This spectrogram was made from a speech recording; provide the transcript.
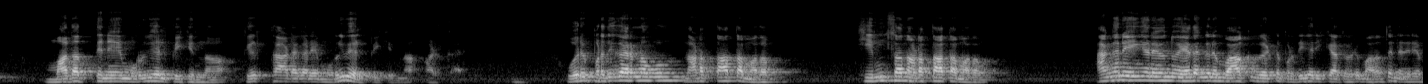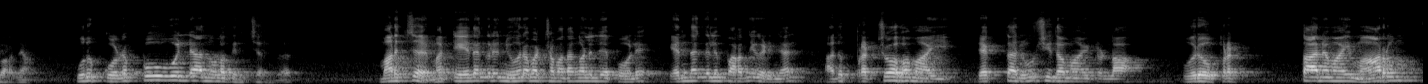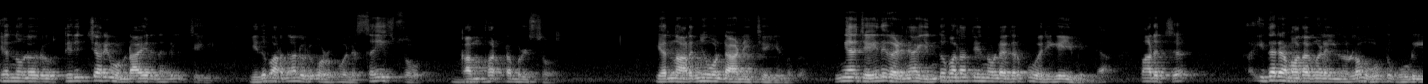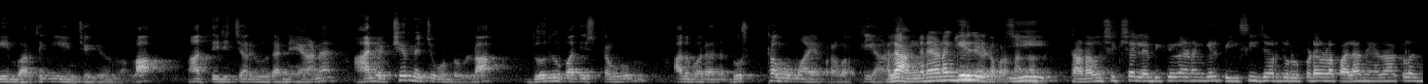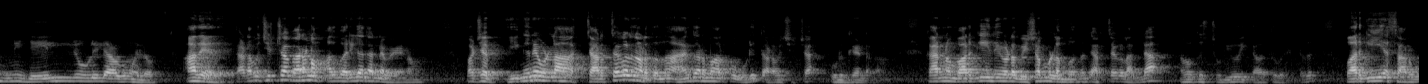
മതത്തിനെ മുറിവേൽപ്പിക്കുന്ന തീർത്ഥാടകരെ മുറിവേൽപ്പിക്കുന്ന ആൾക്കാർ. ഒരു പ്രതികരണവും നടത്താത്ത മതം ഹിംസ നടത്താത്ത മതം അങ്ങനെ ഇങ്ങനെയൊന്നും ഏതെങ്കിലും വാക്ക് കേട്ട് പ്രതികരിക്കാത്ത ഒരു മതത്തിനെതിരെ പറഞ്ഞാൽ ഒരു കുഴപ്പവുമില്ല എന്നുള്ള തിരിച്ചറിവ്. മറിച്ച് മറ്റേതെങ്കിലും ന്യൂനപക്ഷ മതങ്ങളിലെ പോലെ എന്തെങ്കിലും പറഞ്ഞു കഴിഞ്ഞാൽ അത് പ്രക്ഷോഭമായി രക്തരൂഷിതമായിട്ടുള്ള ഒരു പ്രസ്ഥാനമായി മാറും എന്നുള്ളൊരു തിരിച്ചറിവ് ഉണ്ടായിരുന്നെങ്കിൽ ഇത് ചെയ്യില്ല. ഇത് പറഞ്ഞാൽ ഒരു കുഴപ്പമില്ല. സേഫ് സോൺ കംഫർട്ടബിൾ സോൺ എന്നറിഞ്ഞുകൊണ്ടാണ് ഈ ചെയ്യുന്നത്. ഇങ്ങനെ ചെയ്തു കഴിഞ്ഞാൽ ഹിന്ദു മതത്തിൽ നിന്നുള്ള എതിർപ്പ് വരികയുമില്ല. മറിച്ച് ഇതര മതങ്ങളിൽ നിന്നുള്ള വോട്ട് കൂടുകയും വർദ്ധിക്കുകയും ചെയ്യുമെന്നുള്ള ആ തിരിച്ചറിവ് തന്നെയാണ് ആ ലക്ഷ്യം വെച്ചുകൊണ്ടുള്ള ദുരുപതിഷ്ടവും അതുപോലെ തന്നെ ദുഷ്ടവുമായ പ്രവൃത്തിയാണ് അല്ല അങ്ങനെയാണെങ്കിൽ ഈ. തടവ് ശിക്ഷ ലഭിക്കുകയാണെങ്കിൽ പി സി ജോർജ് ഉൾപ്പെടെയുള്ള പല നേതാക്കളും ഇനി ജയിലിനുള്ളിലാകുമല്ലോ? അതെ അതെ. തടവ് ശിക്ഷ വരണം അത് വരിക തന്നെ വേണം. പക്ഷേ ഇങ്ങനെയുള്ള ചർച്ചകൾ നടത്തുന്ന ആങ്കർമാർക്ക് കൂടി തടവ് ശിക്ഷ കൊടുക്കേണ്ടതാണ്. കാരണം വർഗീയതയുടെ വിഷം വിളമ്പുന്ന ചർച്ചകളല്ല നമുക്ക് സ്റ്റുഡിയോയ്ക്കകത്ത് വേണ്ടത്. വർഗീയ സർവ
